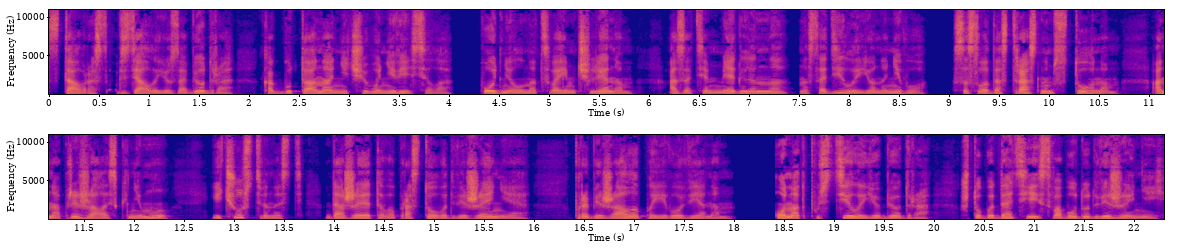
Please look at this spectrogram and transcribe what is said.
Ставрос взял ее за бедра, как будто она ничего не весила, поднял над своим членом а затем медленно насадила ее на него. Со сладострастным стоном она прижалась к нему, и чувственность даже этого простого движения пробежала по его венам. Он отпустил ее бедра, чтобы дать ей свободу движений,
